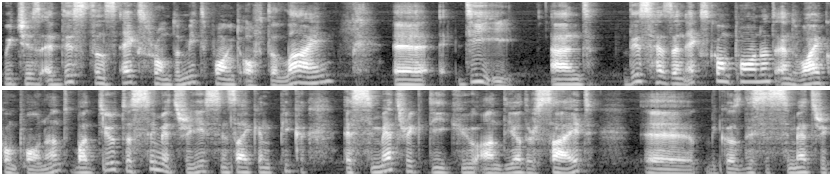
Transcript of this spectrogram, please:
which is a distance x from the midpoint of the line uh, dE and this has an x component and y component but due to symmetry since I can pick a symmetric dq on the other side uh, because this is symmetric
